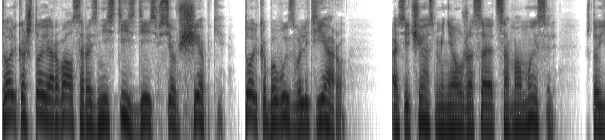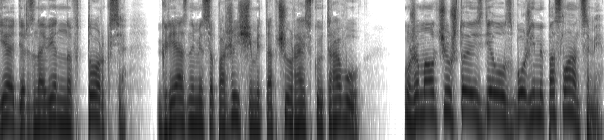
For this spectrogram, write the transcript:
Только что я рвался разнести здесь все в щепки, только бы вызволить Яру. А сейчас меня ужасает сама мысль, что я дерзновенно вторгся, грязными сапожищами топчу райскую траву. Уже молчу, что я сделал с божьими посланцами.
